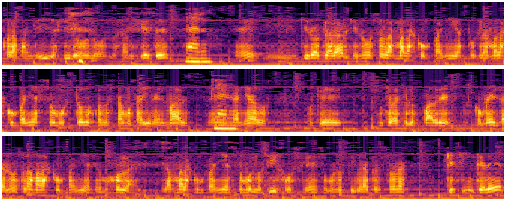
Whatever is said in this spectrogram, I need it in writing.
con la pandilla, así, los, los, los amiguetes, Claro. ¿eh? y quiero aclarar que no son las malas compañías, porque las malas compañías somos todos cuando estamos ahí en el mal, ¿eh? Claro. engañados, padres pues, comentan, no son las malas compañías, y a lo mejor la- las malas compañías somos los hijos, ¿eh? somos la primera persona que sin querer,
